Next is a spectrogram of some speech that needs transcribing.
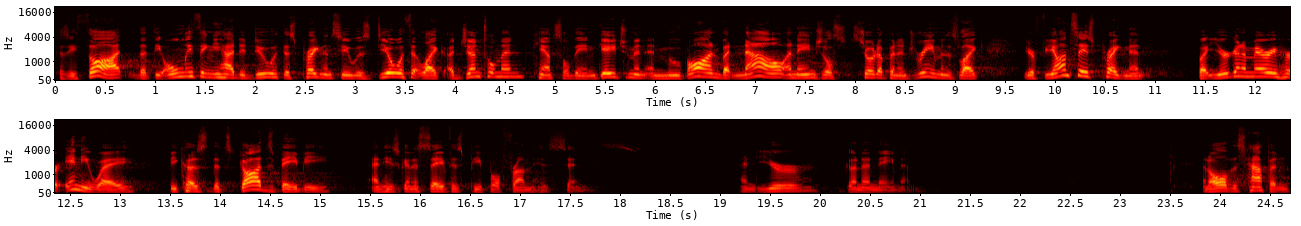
Because he thought that the only thing he had to do with this pregnancy was deal with it like a gentleman, cancel the engagement, and move on. But now an angel showed up in a dream and is like, Your fiance is pregnant, but you're going to marry her anyway because that's God's baby, and he's going to save his people from his sins. And you're going to name him. And all of this happened,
